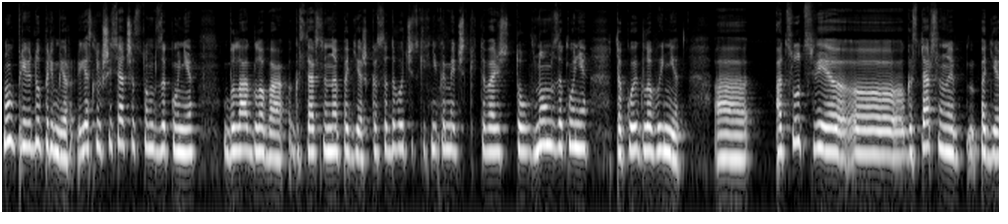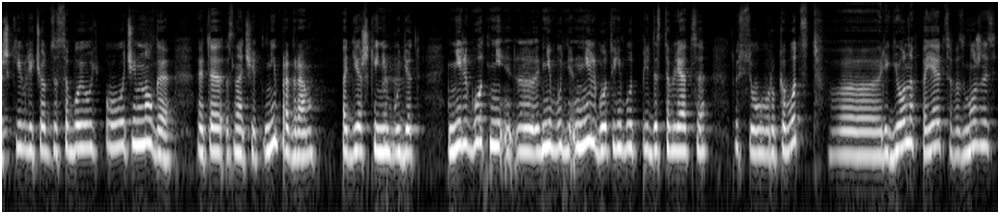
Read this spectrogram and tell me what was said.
Ну, приведу пример. Если в 66-м законе была глава «Государственная поддержка садоводческих некоммерческих товариществ», то в новом законе такой главы нет. А отсутствие э, государственной поддержки влечет за собой очень многое. Это значит, ни программ поддержки не будет, ни льгот не, э, не будет, ни льготы не будут предоставляться. То есть у руководств э, регионов появится возможность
